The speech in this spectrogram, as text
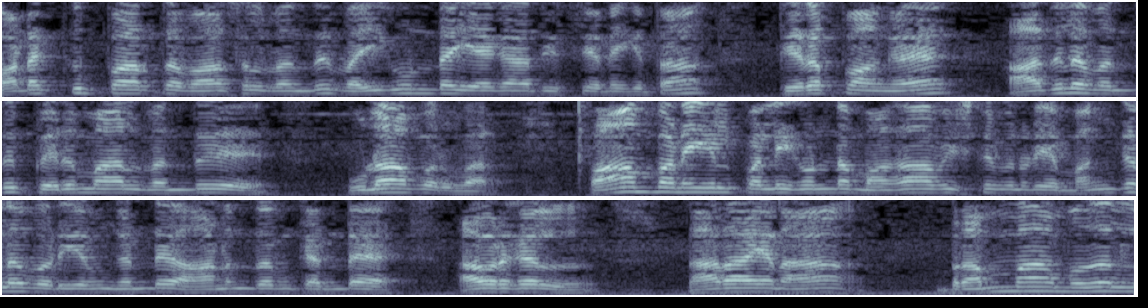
வடக்கு பார்த்த வாசல் வந்து வைகுண்ட ஏகாதசி அன்னைக்கு தான் திறப்பாங்க. அதுல வந்து பெருமாள் வந்து உலா வருவார். பாம்பனையில் பள்ளி கொண்ட மகாவிஷ்ணுவினுடைய மங்கள வடிவம் கண்டு ஆனந்தம் கண்ட அவர்கள் நாராயணா பிரம்மா முதல்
